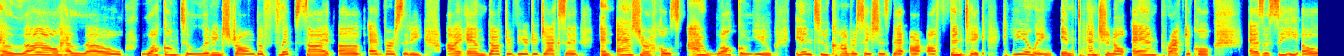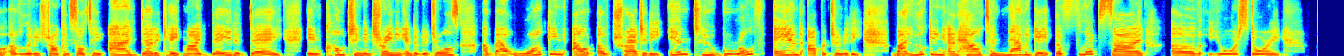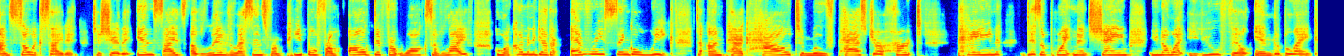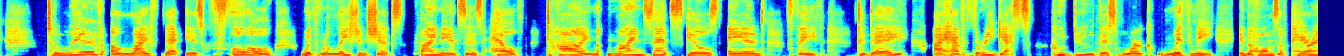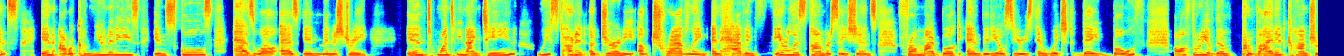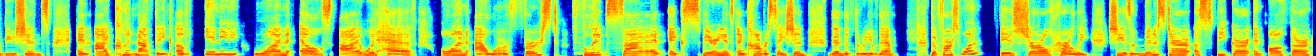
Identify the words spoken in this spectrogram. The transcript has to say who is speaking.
Speaker 1: Hello, hello. Welcome to Living Strong, the flip side of adversity. I am Dr. Virdra Jackson, and as your host, I welcome you into conversations that are authentic, healing, intentional, and practical. As a CEO of Living Strong Consulting, I dedicate my day to day in coaching and training individuals about walking out of tragedy into growth and opportunity by looking at how to navigate the flip side of your story. I'm so excited to share the insights of lived lessons from people from all different walks of life who are coming together every single week to unpack how to move past your hurt, pain, disappointment, shame. You know what? You fill in the blank. To live a life that is full with relationships, finances, health, time, mindset, skills, and faith. Today, I have three guests who do this work with me in the homes of parents, in our communities, in schools, as well as in ministry. In 2019, we started a journey of traveling and having fearless conversations from my book and video series, in which they both, all three of them, provided contributions. And I could not think of anyone else I would have on our first flip side experience and conversation than the three of them. The first one is Cheryl Hurley. She is a minister, a speaker, an author,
